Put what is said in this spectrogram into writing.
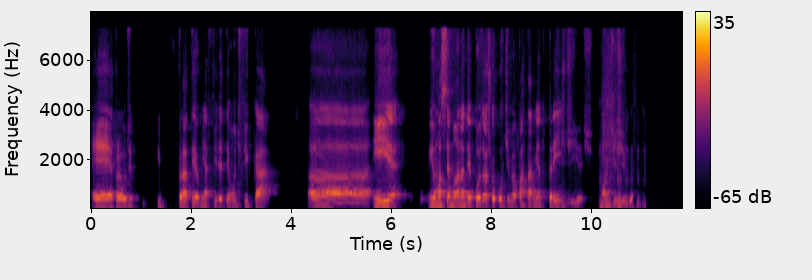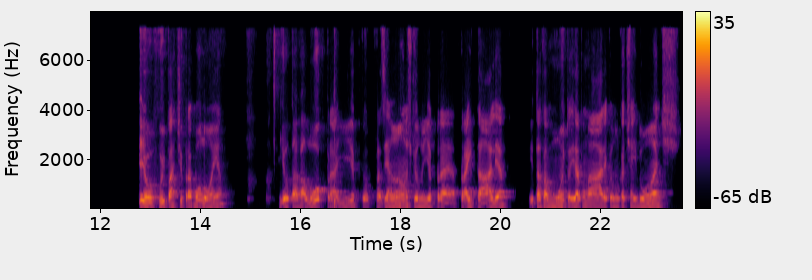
é, para onde para ter minha filha ter onde ficar uh, e e uma semana depois, eu acho que eu curti meu apartamento três dias antes de. eu fui partir para Bolonha e eu estava louco para ir, porque fazia anos que eu não ia para a Itália e estava muito. ia para uma área que eu nunca tinha ido antes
